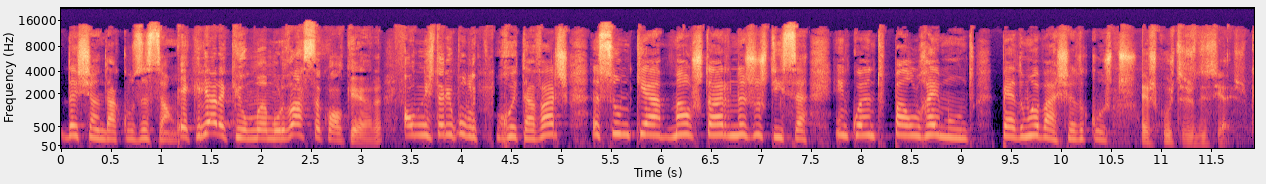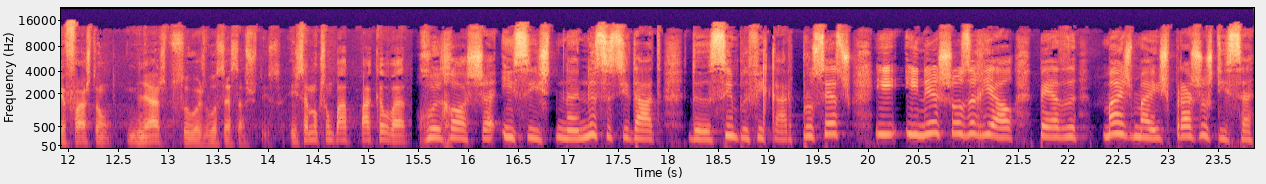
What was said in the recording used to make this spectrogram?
deixando a acusação. É criar aqui uma mordaça qualquer ao Ministério Público. Rui Tavares assume que há mal-estar na Justiça, enquanto Paulo Raimundo pede uma baixa de custos. As custas judiciais, que afastam milhares de pessoas do acesso à justiça. Isto é uma questão para, para acabar. Rui Rocha insiste na necessidade de simplificar processos e Inês Souza Real pede mais meios para a justiça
